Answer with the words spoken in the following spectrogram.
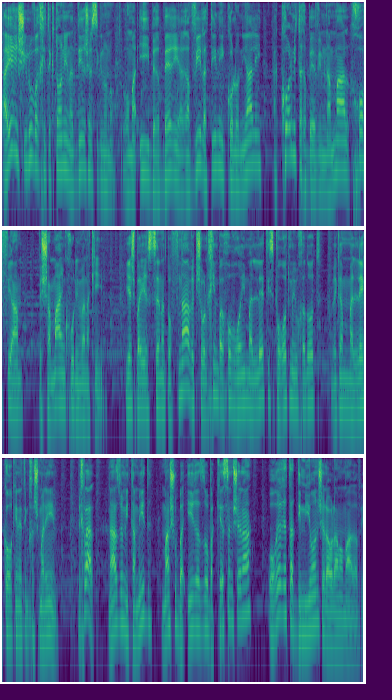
העיר היא שילוב ארכיטקטוני נדיר של סגנונות. רומאי, ברברי, ערבי, לטיני, קולוניאלי, הכל מתערבב עם נמל, חוף ים ושמיים כחולים וענקיים. יש בעיר סצנת אופנה, וכשהולכים ברחוב רואים מלא תספורות מיוחדות, וגם מלא קורקינטים חשמליים. בכלל, מאז ומתמיד, משהו בעיר הזו, בקסם שלה, עורר את הדמיון של העולם המערבי.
